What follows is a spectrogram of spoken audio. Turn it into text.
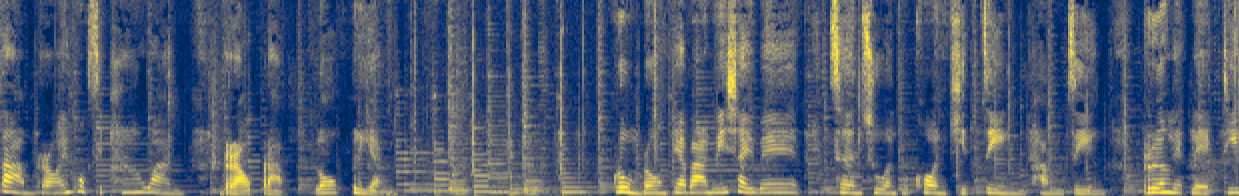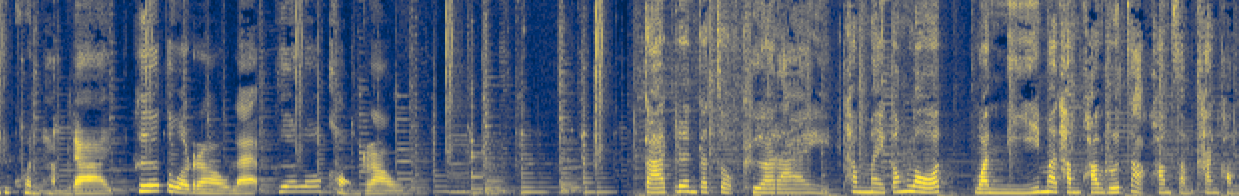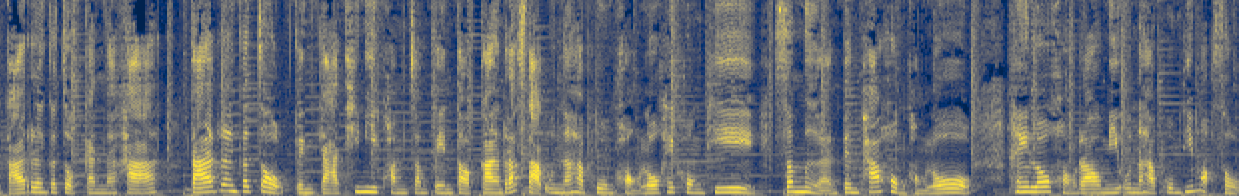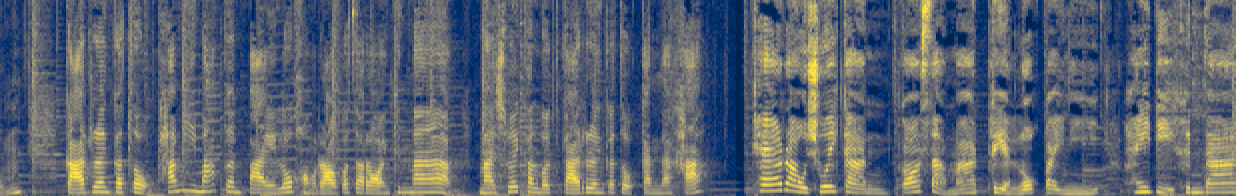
365 วัน เราปรับโลกเปลี่ยน กลุ่มโรงพยาบาลวิชัยเวชเชิญชวนทุกคนคิดจริงทำจริง เรื่องเล็กๆที่ทุกคนทำได้ เพื่อตัวเราและเพื่อโลกของเราการ์ดเรือนกระจกคืออะไร ทำไมต้องลด วันนี้มาทำความรู้จักความสำคัญของการ์ดเรือนกระจกกันนะคะ การ์ดเรือนกระจกเป็นการ์ดที่มีความจำเป็นต่อการรักษาอุณหภูมิของโลกให้คงที่ เสมือนเป็นผ้าห่มของโลก ให้โลกของเรามีอุณหภูมิที่เหมาะสม การ์ดเรือนกระจกถ้ามีมากเกินไป โลกของเราก็จะร้อนขึ้นมาก มาช่วยกันลดการ์ดเรือนกระจกกันนะคะแค่เราช่วยกันก็สามารถเปลี่ยนโลกใบนี้ให้ดีขึ้นได้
